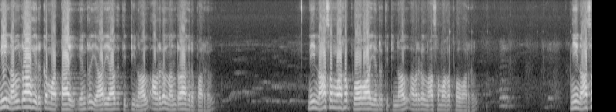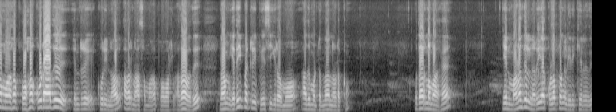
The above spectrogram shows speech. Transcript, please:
நீ நன்றாக இருக்க மாட்டாய் என்று யாரையாவது திட்டினால் அவர்கள் நன்றாக இருப்பார்கள். நீ நாசமாக போவாய் என்று திட்டினால் அவர்கள் நாசமாக போவார்கள். நீ நாசமாக போகக்கூடாது என்று கூறினால் அவர் நாசமாக போவார்கள். அதாவது நாம் எதை பற்றி பேசுகிறோமோ அது மட்டும்தான் நடக்கும். உதாரணமாக என் மனதில் நிறையா குழப்பங்கள் இருக்கிறது.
